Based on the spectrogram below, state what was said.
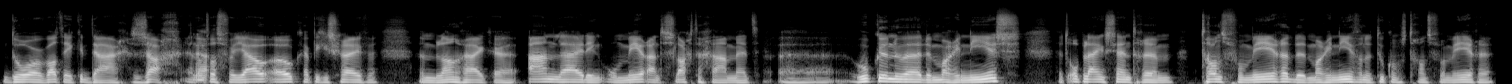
door wat ik daar zag. En dat was voor jou ook, heb je geschreven, een belangrijke aanleiding om meer aan de slag te gaan met hoe kunnen we de mariniers, het opleidingscentrum, transformeren, de marinier van de toekomst transformeren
